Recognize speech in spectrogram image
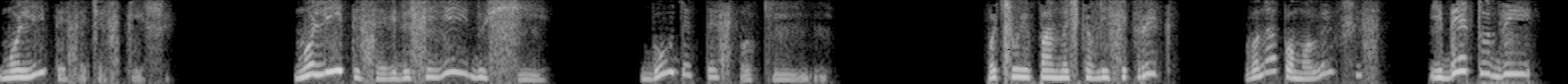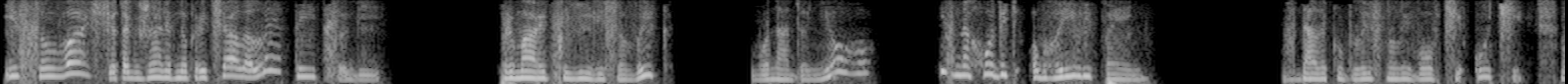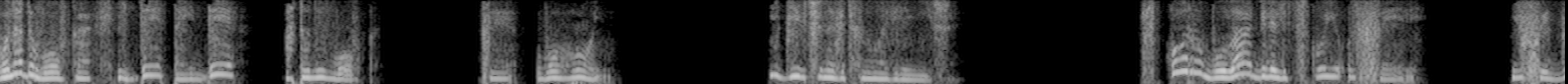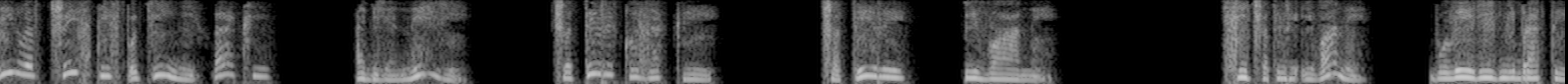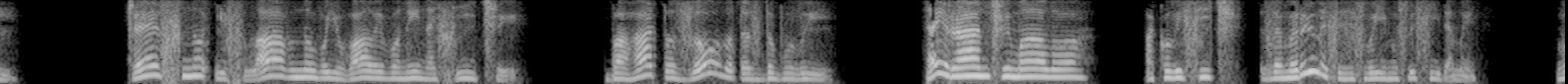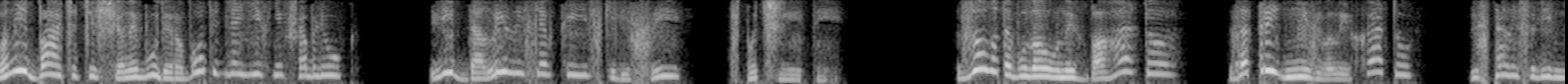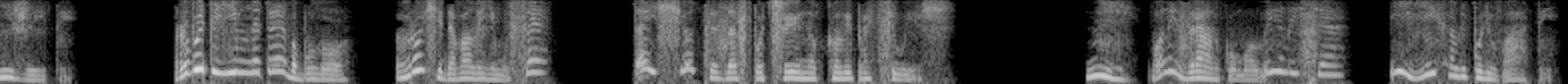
молітеся частіше, молітеся від усієї душі, будете спокійні. Почує панночка в лісі крик, вона, помолившись, іде туди, і сова, що так жалібно кричала, летить собі. Примариться їй лісовик, вона до нього і знаходить обгорілий пень. Здалеку блиснули вовчі очі, вона до вовка йде та йде, а то не вовк. Це вогонь. І дівчина зітхнула вільніше. Скоро була біля людської оселі і сиділа в чистій спокійній хаті, а біля неї чотири козаки, чотири Івани. Ці чотири Івани були рідні брати. Чесно і славно воювали вони на Січі. Багато золота здобули, та й ран чимало. А коли Січ замирилася зі своїми сусідами, вони, бачачи, що не буде роботи для їхніх шаблюк, віддалилися в київські ліси спочити. Золота було у них багато, за три дні звели хату і стали собі в ній жити. Робити їм не треба було, гроші давали їм усе, та й що це за спочинок, коли працюєш? Ні, вони зранку молилися і їхали полювати.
